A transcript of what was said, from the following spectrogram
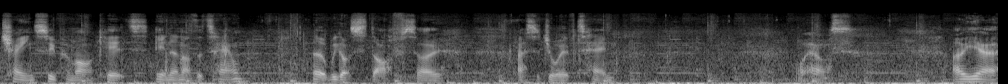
chain supermarket in another town. Uh, we got stuff, so that's a joy of 10. What else? Oh yeah,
